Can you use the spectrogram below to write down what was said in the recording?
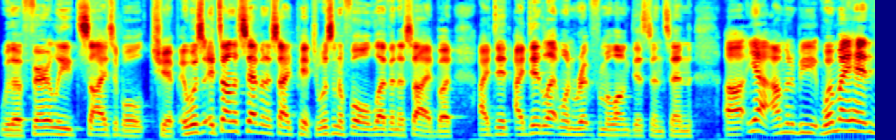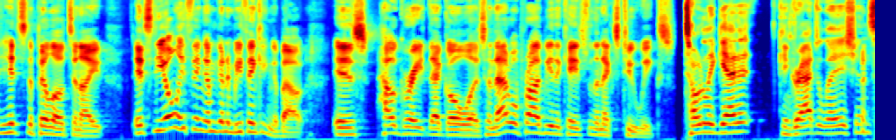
with a fairly sizable chip. It was it's on a seven aside pitch. It wasn't a full eleven aside, but I did I did let one rip from a long distance. And uh, yeah, I'm gonna be when my head hits the pillow tonight. It's the only thing I'm going to be thinking about is how great that goal was, and that will probably be the case for the next two weeks. Totally get it. Congratulations.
